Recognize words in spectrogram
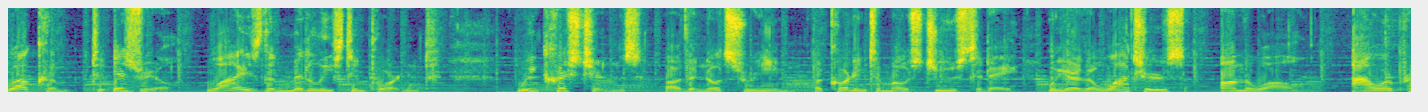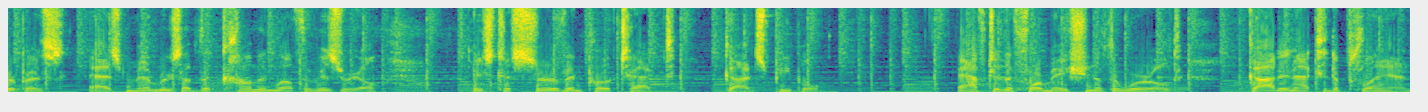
Welcome to Israel. Why is the Middle East important? We Christians are the Notzrim, according to most Jews today. We are the watchers on the wall. Our purpose as members of the Commonwealth of Israel is to serve and protect God's people. After the formation of the world, God enacted a plan,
